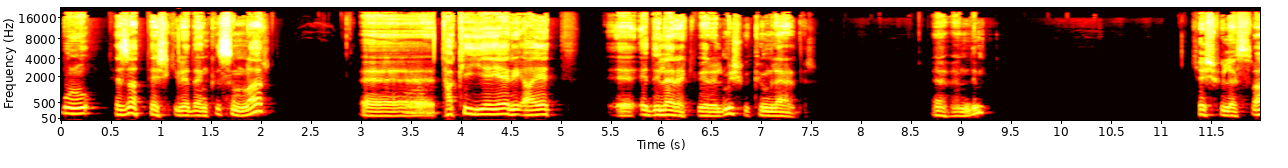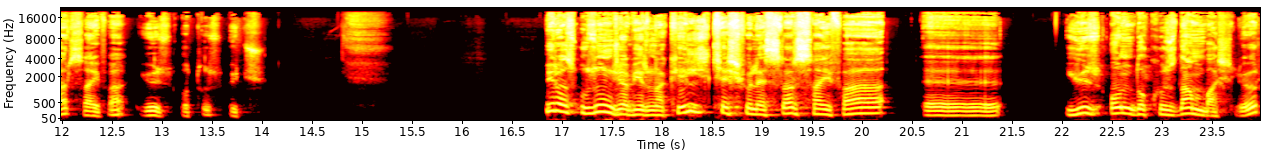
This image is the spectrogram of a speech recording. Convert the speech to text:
bunu tezat teşkil eden kısımlar e, takiyeye riayet e, edilerek verilmiş hükümlerdir. Efendim Keşfül Esrar sayfa 133 Biraz uzunca bir nakil Keşfül Esrar sayfa e, 119'dan başlıyor.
